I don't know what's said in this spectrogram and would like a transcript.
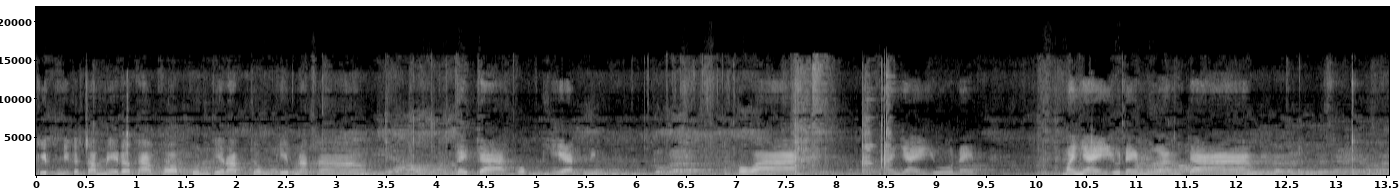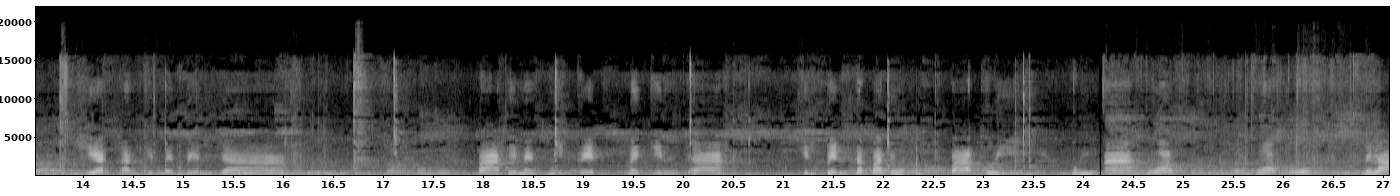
คลิปนี้ก็ซ้ำนี่แล้วค่ะ ขอบคุณที่รับชมคลิปนะคะได้จ้ากบเขียดนี่เพราะว่าไม่ใหญ่อยู่ในไม่ใหญ่อยู่ในเมืองจ้าเขียดทานกินไม่เป็นจ้าปลาที่ไม่มีเกล็ดไม่กินจ้ากินเป็นตะปลาดุกปลาอุ๋ย อุ้ยอาหัวหัวคุก เวลา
